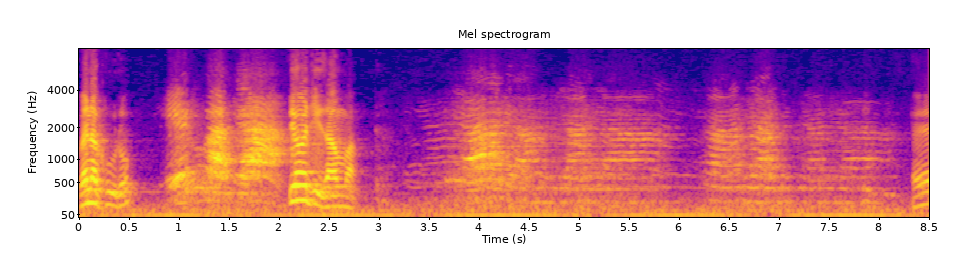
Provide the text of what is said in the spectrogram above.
ဘယ်နှခုတော့၄ခုပါဗျာပြောကြည့်စမ်းပါအဲ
